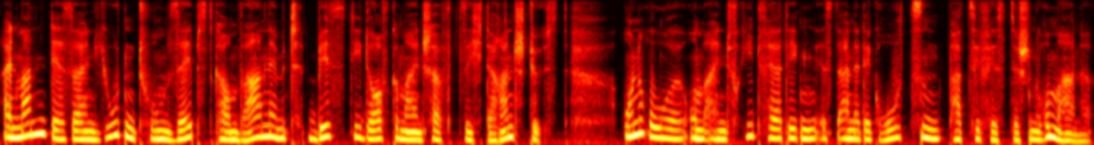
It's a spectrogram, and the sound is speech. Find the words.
Ein Mann, der sein Judentum selbst kaum wahrnimmt, bis die Dorfgemeinschaft sich daran stößt. Unruhe um einen Friedfertigen ist einer der großen pazifistischen Romane.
